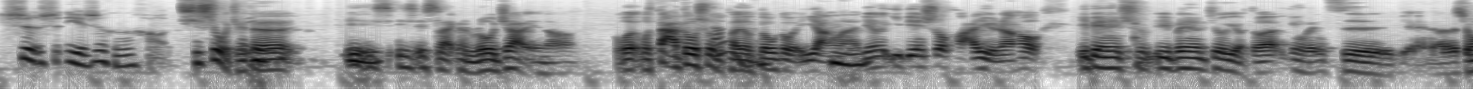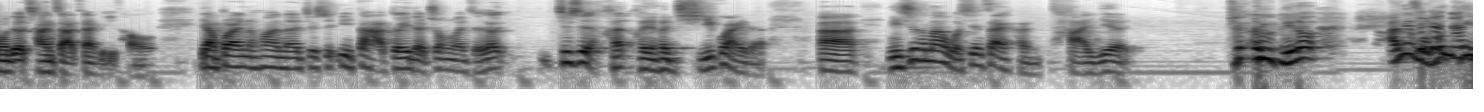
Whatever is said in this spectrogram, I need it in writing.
是是也是很好的。其实我觉得。It's it's it's like a road job，you know。我我大多数的朋友都跟我一样嘛，因为一边说华语，然后一边说一边就有的英文字，呃，全部都掺杂在里头。要不然的话呢，就是一大堆的中文，只是就是很很很奇怪的啊。你知道吗？我现在很 tired。你说，啊，那我们可以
